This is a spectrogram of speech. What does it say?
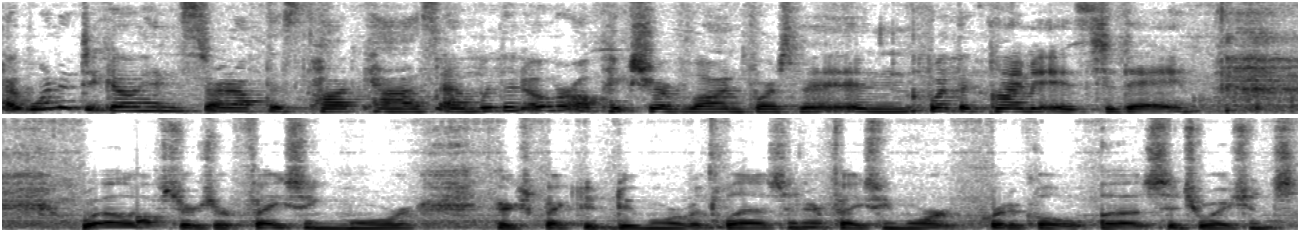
I wanted to go ahead and start off this podcast um, with an overall picture of law enforcement and what the climate is today. Well, officers are facing more. They're expected to do more with less, and they're facing more critical uh, situations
